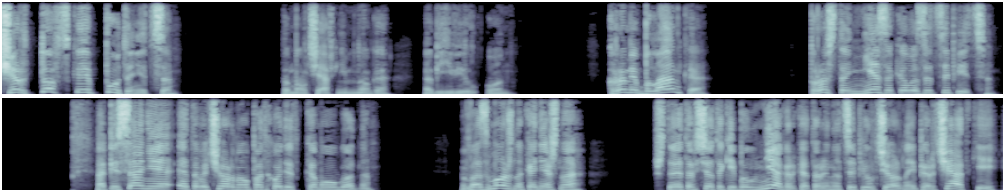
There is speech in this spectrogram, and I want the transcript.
«Чертовская путаница!» Помолчав немного, объявил он. «Кроме Бланка, просто не за кого зацепиться. Описание этого черного подходит к кому угодно. Возможно, конечно, что это все-таки был негр, который нацепил черные перчатки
